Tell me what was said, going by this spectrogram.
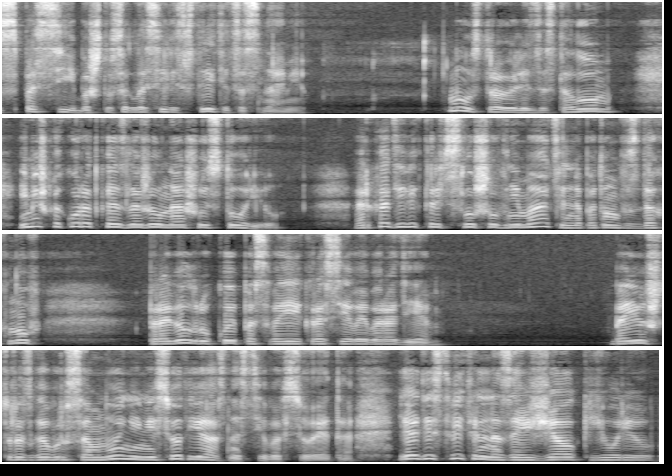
спасибо, что согласились встретиться с нами». Мы устроились за столом, и Мишка коротко изложил нашу историю. Аркадий Викторович слушал внимательно, потом, вздохнув, провел рукой по своей красивой бороде. Боюсь, что разговор со мной не несет ясности во все это. Я действительно заезжал к Юрию,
